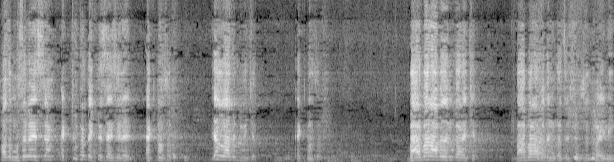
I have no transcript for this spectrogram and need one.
হয়তো মুসাল্লাহ ইসলাম একটু করে দেখতে চাইছিলেন। এক নজর। আল্লাহ রবির এক নজর। বারবার আবেদন করেছে বারবার আবেদন করেছে সুযোগ হয়নি।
